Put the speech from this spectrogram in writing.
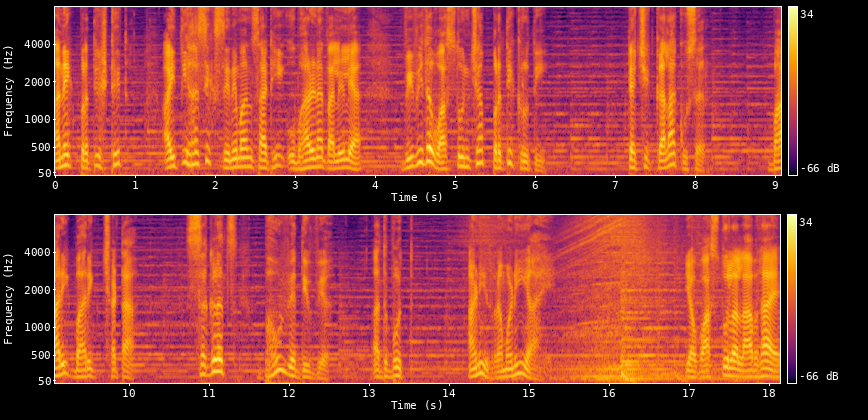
अनेक प्रतिष्ठित ऐतिहासिक सिनेमांसाठी उभारण्यात आलेल्या विविध वास्तूंच्या प्रतिकृती त्याची कलाकुसर बारीक बारीक छटा सगळंच भव्य दिव्य अद्भुत आणि रमणीय आहे. या वास्तूला लाभलाय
